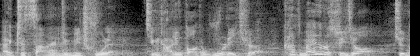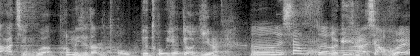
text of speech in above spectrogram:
哎，这三个人就没出来，警察就到这屋里去了，看怎么还在那睡觉，就拿警棍碰了一下他的头，那头一下掉地上了，嗯，吓死了，给警察吓坏。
